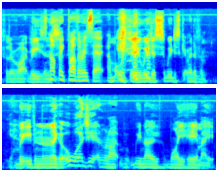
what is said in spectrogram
for the right reasons. It's not Big Brother, is it? And what we do, we just we just get rid of them. Yeah. We even then they go, oh, why'd you get? And we're like, we know why you're here, mate.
